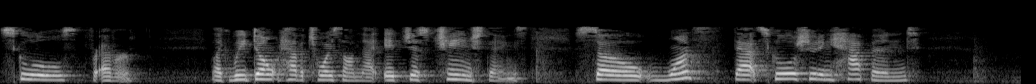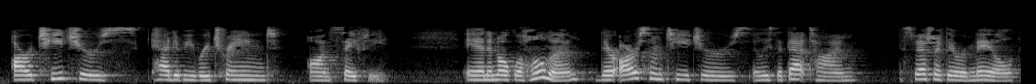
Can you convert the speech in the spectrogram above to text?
schools forever. Like we don't have a choice on that. It just changed things. So once that school shooting happened, our teachers had to be retrained on safety. And in Oklahoma, there are some teachers, at least at that time, especially if they were male,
